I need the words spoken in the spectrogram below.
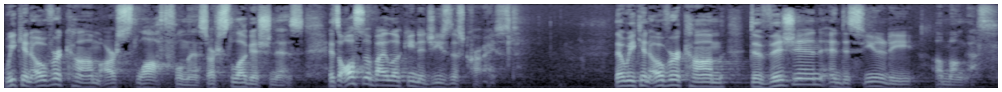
We can overcome our slothfulness, our sluggishness. It's also by looking to Jesus Christ that we can overcome division and disunity among us.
